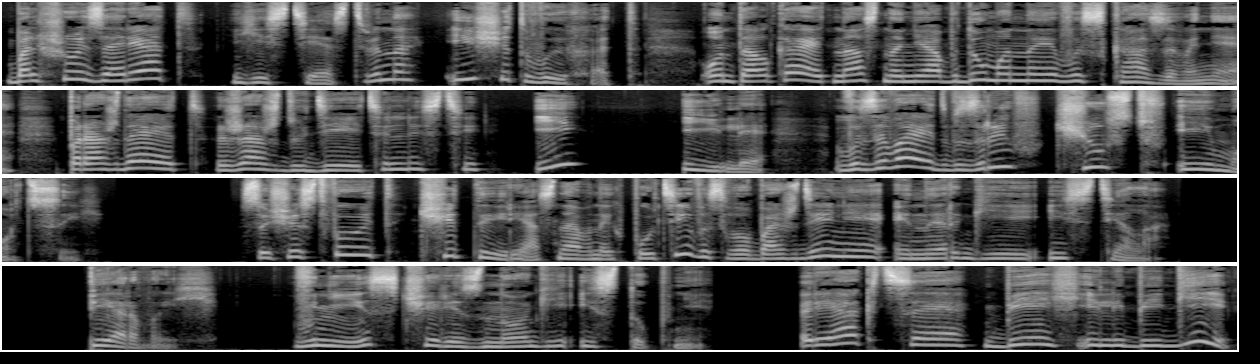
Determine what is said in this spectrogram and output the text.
большой заряд, естественно, ищет выход. Он толкает нас на необдуманные высказывания, порождает жажду деятельности и или вызывает взрыв чувств и эмоций. Существует четыре основных пути высвобождения энергии из тела. Первый — вниз через ноги и ступни. Реакция «бей или беги»,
